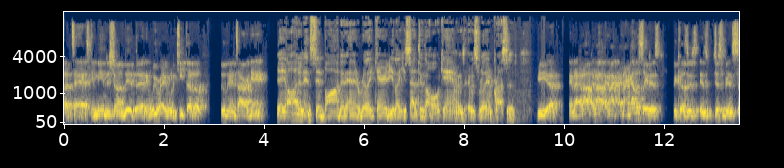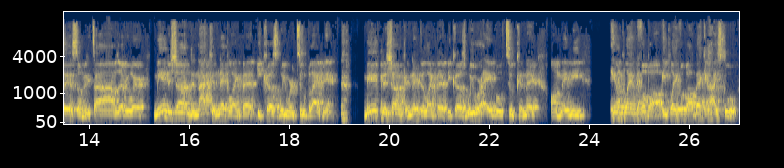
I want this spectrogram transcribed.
a task. And me and Deshaun did that, and we were able to keep that up through the entire game. Yeah, y'all had an instant bond, and, and, it really carried you, like you said, through the whole game. It was it was really impressive. Yeah, and and I and I and I, and I got to say this because it's, it's just been said so many times everywhere. Me and Deshaun did not connect like that because we were two black men. Me and Deshaun connected like that because we were able to connect on maybe him playing football. He played football back in high school.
